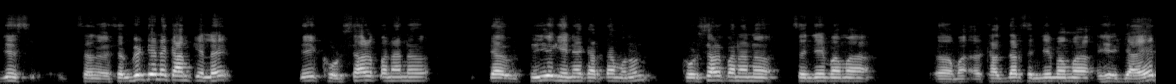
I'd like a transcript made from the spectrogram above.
जे संघटनेनं काम केलंय. ते खोडसाळपणानं त्या श्रेय घेण्याकरता म्हणून खोडसाळपणानं संजय मामा खासदार संजय मामा हे जे आहेत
